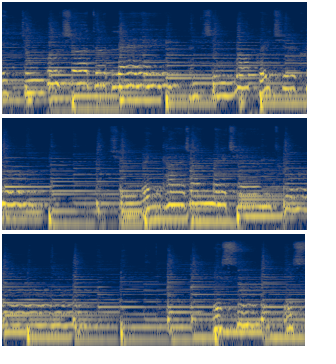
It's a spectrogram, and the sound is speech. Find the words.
眼中不舍的泪，担心我会吃苦。训练开展没前途。耶稣，耶稣，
